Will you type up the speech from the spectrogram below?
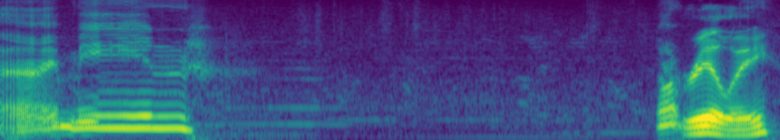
I mean... Not really.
